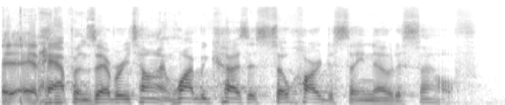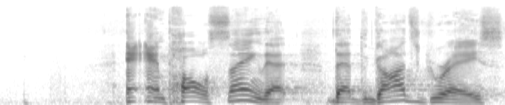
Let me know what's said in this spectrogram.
It, it, happens every time. Why? Because it's so hard to say no to self. And, and Paul is saying that, that God's grace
